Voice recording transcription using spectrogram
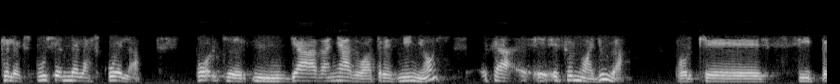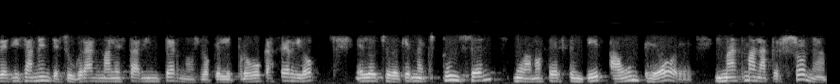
que lo expulsen de la escuela porque mm, ya ha dañado a tres niños, o sea, e, eso no ayuda, porque si precisamente su gran malestar interno es lo que le provoca hacerlo, el hecho de que me expulsen me van a hacer sentir aún peor y más mala persona.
